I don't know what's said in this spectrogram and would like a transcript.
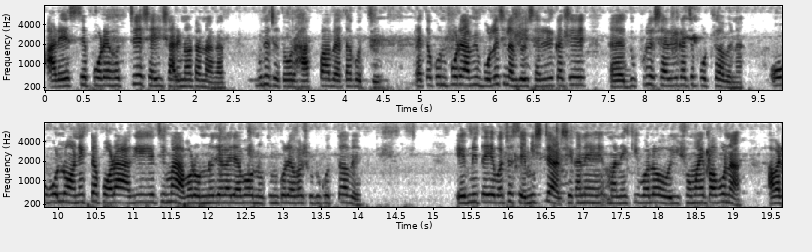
আর এসছে পড়ে হচ্ছে সেই সাড়ে নটা নাগাদ। বুঝেছ তো? ওর হাত পা ব্যথা করছে। এতক্ষণ পরে আমি বলেছিলাম যে ওই স্যারের কাছে দুপুরে স্যারের কাছে পড়তে হবে না। ও বলল, অনেকটা পড়া আগিয়ে গেছি মা, আবার অন্য জায়গায় যাব, নতুন করে আবার শুরু করতে হবে। এমনিতেই এবছর সেমিস্টার, সেখানে মানে কি বলো, ওই সময় পাবো না, আবার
